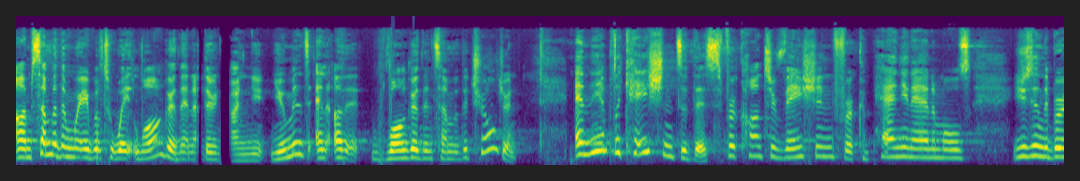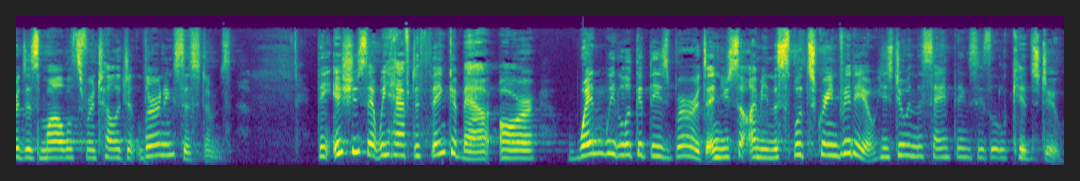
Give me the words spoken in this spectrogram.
um, some of them were able to wait longer than other humans, and other longer than some of the children. And the implications of this for conservation, for companion animals, using the birds as models for intelligent learning systems. The issues that we have to think about are when we look at these birds, and you saw, I mean, the split screen video, he's doing the same things these little kids do.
